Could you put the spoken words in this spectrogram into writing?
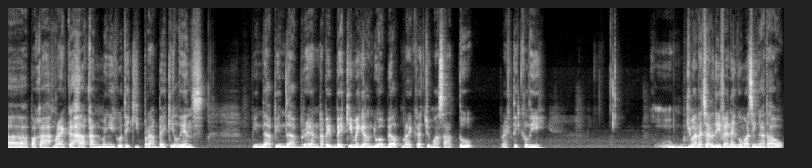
Uh, apakah mereka akan mengikuti kiprah Becky Lynch? Pindah-pindah brand tapi Becky megang dua belt mereka cuma satu practically. Gimana cara defendnya gue masih nggak tahu.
